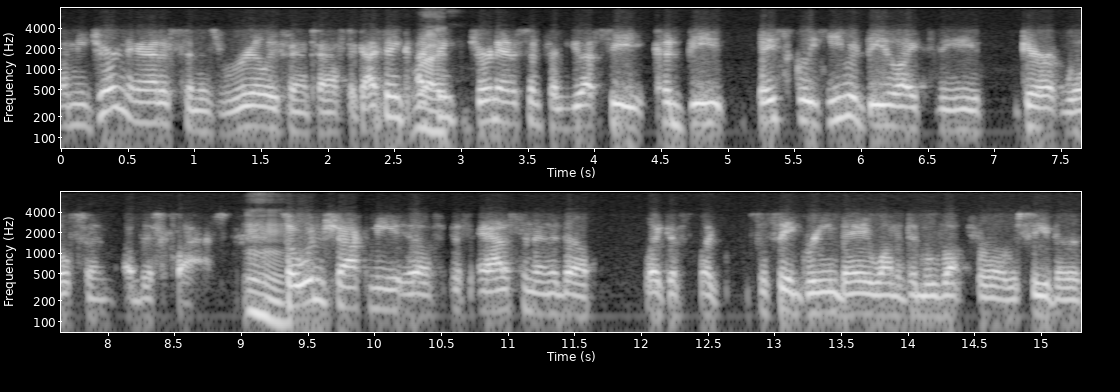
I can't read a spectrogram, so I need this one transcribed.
I mean, Jordan Addison is really fantastic. I think I think Jordan Addison from USC could be basically he would be like the Garrett Wilson of this class. Mhm. So it wouldn't shock me if if Addison ended up like if like so say Green Bay wanted to move up for a receiver.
